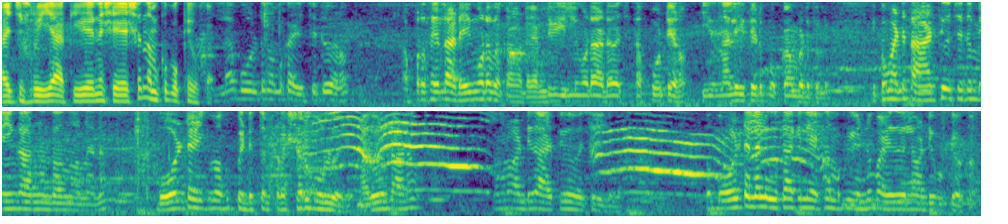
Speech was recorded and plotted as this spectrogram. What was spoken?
അഴിച്ച് ഫ്രീ ആക്കിയതിന് ശേഷം നമുക്ക് പൊക്കി വെക്കാം. എല്ലാ ബോൾട്ടും നമുക്ക് അഴിച്ചിട്ട് വേണം. അപ്പുറ സൈഡിൽ അടയും കൂടെ വെക്കണം കേട്ടോ. രണ്ട് വീലിലും കൂടെ അട വെച്ച് സപ്പോർട്ട് ചെയ്യണം. ഈ നല്ല ഈ സൈഡ് പൊക്കാൻ പറ്റത്തുള്ളൂ. ഇപ്പോൾ വണ്ടി താഴ്ത്തി വെച്ചതിന്റെ മെയിൻ കാരണം എന്താണെന്ന് പറഞ്ഞാൽ ബോൾട്ട് അഴിക്കുമ്പോൾ നമുക്ക് പിടുത്തം പ്രഷർ കൂടുതൽ വരും. അതുകൊണ്ടാണ് നമ്മൾ വണ്ടി താഴ്ത്തി വെച്ചിരിക്കുന്നത്. അപ്പോൾ ബോൾട്ട് എല്ലാം ലൂസാക്കിയതിന് ശേഷം നമുക്ക് വീണ്ടും പഴയതെല്ലാം വണ്ടി പൊക്കി വെക്കാം.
